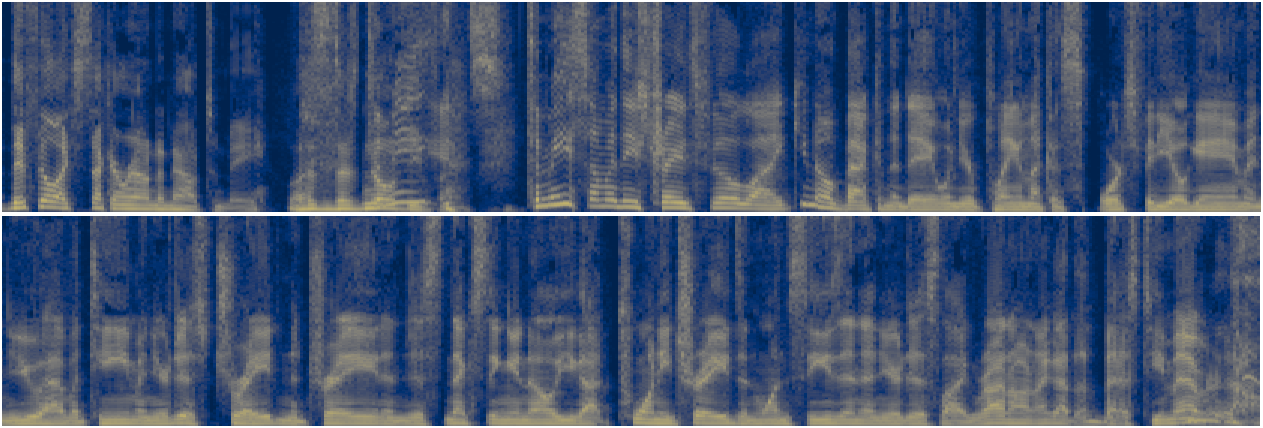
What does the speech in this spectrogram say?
they feel like second round and out to me. There's, there's no me- defense. To me, some of these trades feel like, you know, back in the day when you're playing like a sports video game and you have a team and you're just trading a trade. And just next thing you know, you got 20 trades in one season and you're just like, right on, I got the best team ever now.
